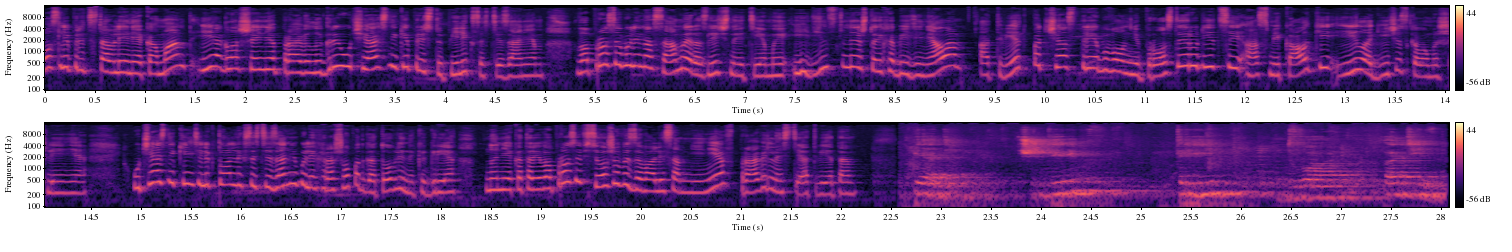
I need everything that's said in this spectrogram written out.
После представления команд и оглашения правил игры участники приступили к состязаниям. Вопросы были на самые различные темы. И единственное, что их объединяло, ответ подчас требовал не просто эрудиции, а смекалки и логического мышления. Участники интеллектуальных состязаний были хорошо подготовлены к игре, но некоторые вопросы все же вызывали сомнения в правильности ответа. Пять. 4, 3, 2, 1.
